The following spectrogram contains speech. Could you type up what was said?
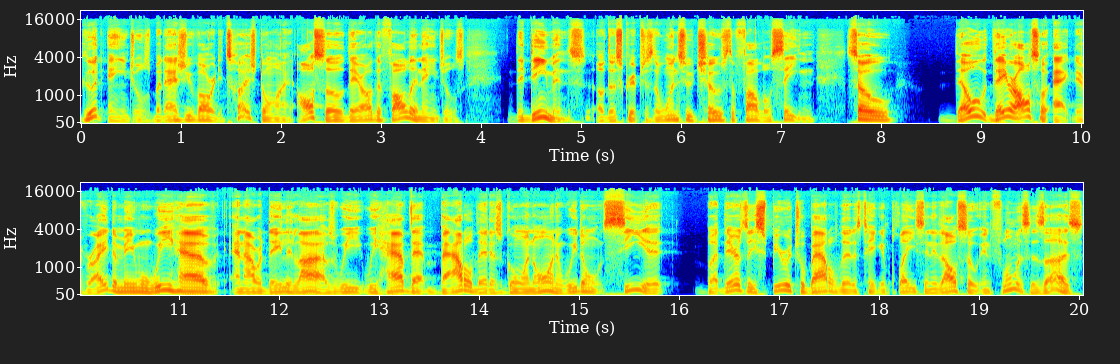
good angels, but as you've already touched on, also there are the fallen angels, the demons of the scriptures, the ones who chose to follow Satan. So though they are also active, right? I mean, when we have in our daily lives, we we have that battle that is going on and we don't see it but there's a spiritual battle that is taking place and it also influences us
